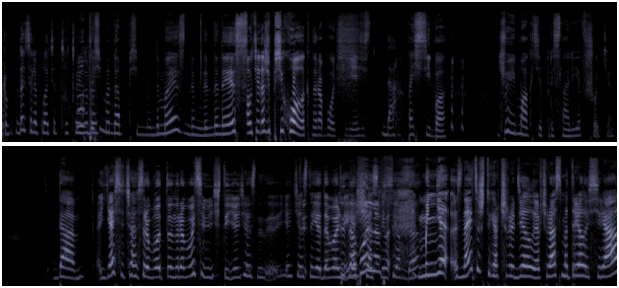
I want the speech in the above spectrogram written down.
работодатель оплатит твои Ну, зубы. спасибо, да, спасибо. ДМС, ДНС. А у тебя даже психолог на работе есть. Да. Спасибо. Ничего, и маг тебе прислали, я в шоке. Да, я сейчас работаю на работе мечты. Я честно, я честно, я довольна. Ты я довольна счастлива. всем, да? Мне, знаете, что я вчера делала? Я вчера смотрела сериал,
